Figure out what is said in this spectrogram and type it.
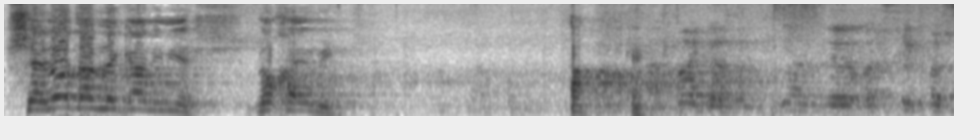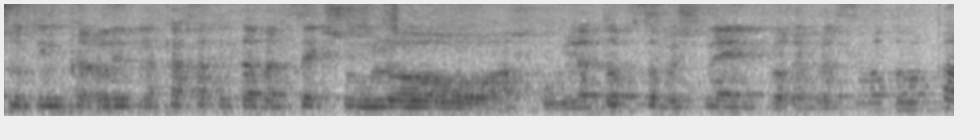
שאלות עד לכאן אם יש, לא חייבים. אז רגע, זה הכי פשוט אם לקחת את הבצק שהוא לא אפוי, לעטוף אותו בשני דברים ולשים אותו בפח.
